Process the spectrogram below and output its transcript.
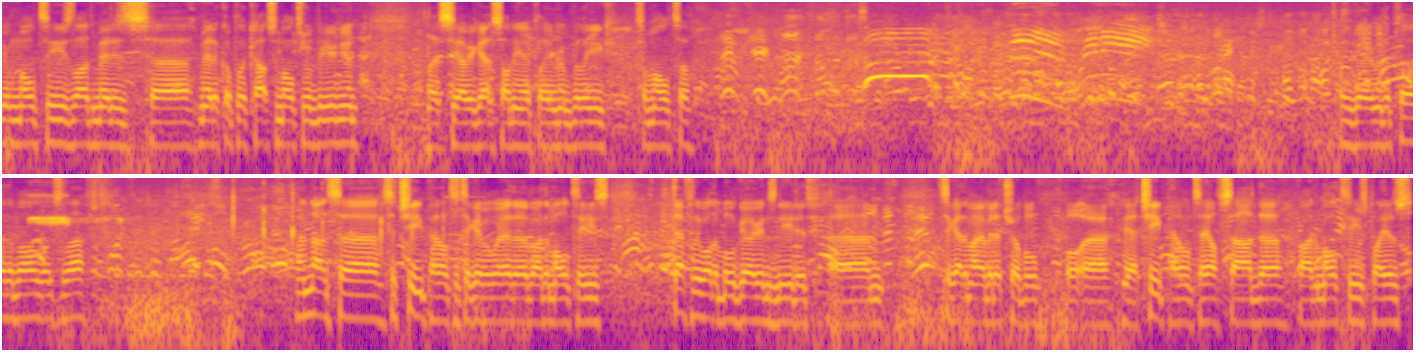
Young Maltese lad made his uh, made a couple of cuts for Malta Rugby Union. Let's see how he gets on here playing rugby league for Malta. Good game with the play of the ball, looks left. And that's uh, it's a cheap penalty to give away there by the Maltese. Definitely what the Bulgarians needed um, to get them out of a bit of trouble. But uh, yeah, cheap penalty offside there by the Maltese players.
